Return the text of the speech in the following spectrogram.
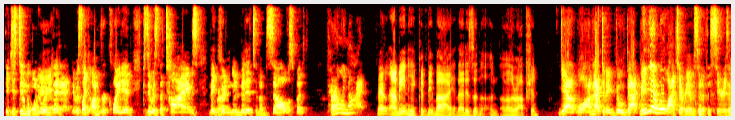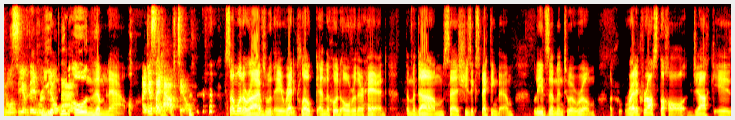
They just didn't want to admit it. It was like unrequited because it was the times and they Right. couldn't admit it to themselves, but apparently not. Well, I mean, he could be bi. That is an, an, another option. Yeah, well, I'm not going to go back. Maybe I will watch every episode of this series and we'll see if they reveal You that. own them now. I guess I have to. Someone arrives with a red cloak and the hood over their head. The madame says she's expecting them, leads them into a room. Right across the hall, Jacques is,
